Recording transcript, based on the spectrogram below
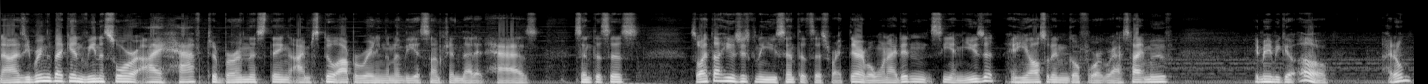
Now as he brings back in Venusaur, I have to burn this thing. I'm still operating under the assumption that it has Synthesis, so I thought he was just going to use Synthesis right there, but when I didn't see him use it, and he also didn't go for a Grass type move, it made me go, oh, I don't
